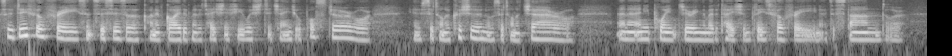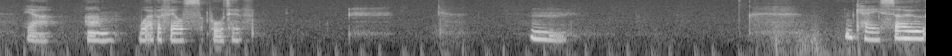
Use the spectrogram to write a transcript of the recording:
So do feel free, since this is a kind of guided meditation, if you wish to change your posture or you know, sit on a cushion or sit on a chair or and at any point during the meditation, please feel free, you know, to stand or yeah, um, whatever feels supportive. Hmm. Okay, so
